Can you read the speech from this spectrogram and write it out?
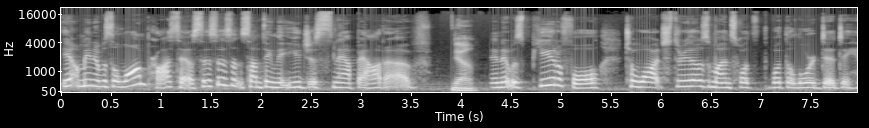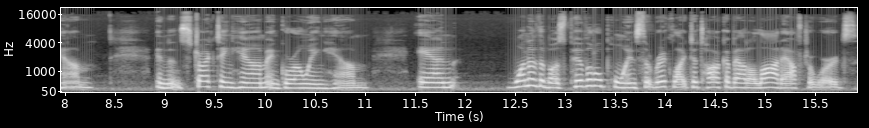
Yeah, I mean, it was a long process. This isn't something that you just snap out of. Yeah. And it was beautiful to watch through those months what, what the Lord did to him and instructing him and growing him. And one of the most pivotal points that Rick liked to talk about a lot afterwards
